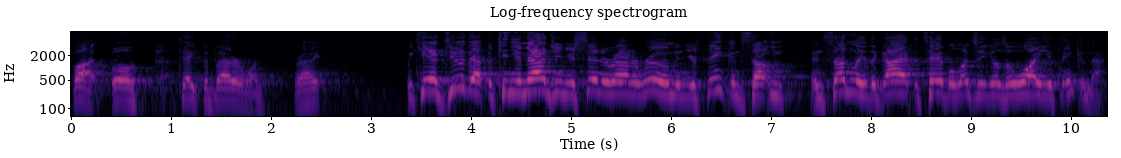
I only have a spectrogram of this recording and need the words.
But we'll take the better one, right? We can't do that, but can you imagine you're sitting around a room and you're thinking something, and suddenly the guy at the table looks at you and goes, Well, why are you thinking that?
